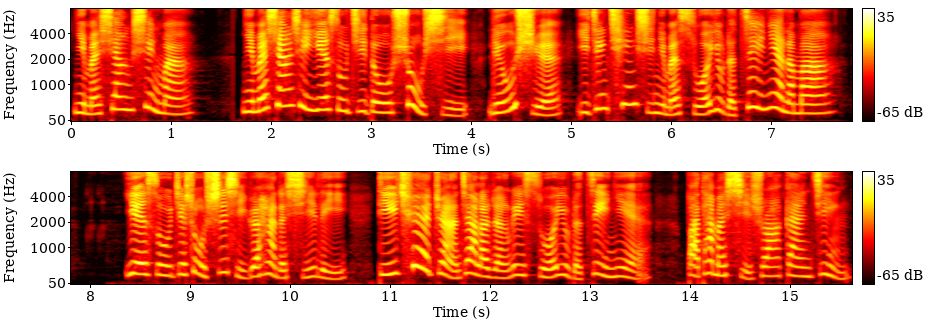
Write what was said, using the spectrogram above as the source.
你们相信吗？你们相信耶稣基督受洗流血已经清洗你们所有的罪孽了吗？耶稣接受施洗约翰的洗礼，的确转嫁了人类所有的罪孽，把他们洗刷干净。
